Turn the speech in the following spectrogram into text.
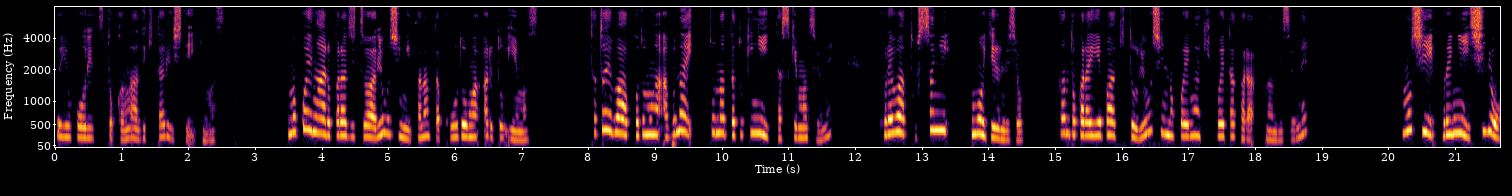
そういう法律とかができたりしていきます。この声があるから実は両親にかなった行動があると言えます。例えば子供が危ないとなった時に助けますよね。これはとっさに動いてるんですよ。カントから言えばきっと両親の声が聞こえたからなんですよね。もしこれに資料を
